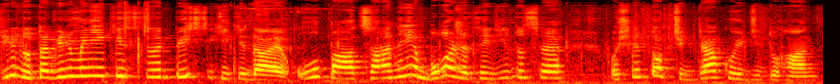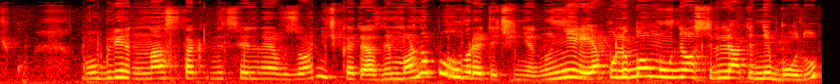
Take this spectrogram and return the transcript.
Діду, та він мені якісь пістики кидає. О, пацани, боже, цей діду це вообще топчик. Дякую, діду Ганчику. Ну блін, нас так не сильно в зоні чекати, а з ним можна поговорити чи ні? Ну ні, я по-любому у нього стріляти не буду.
